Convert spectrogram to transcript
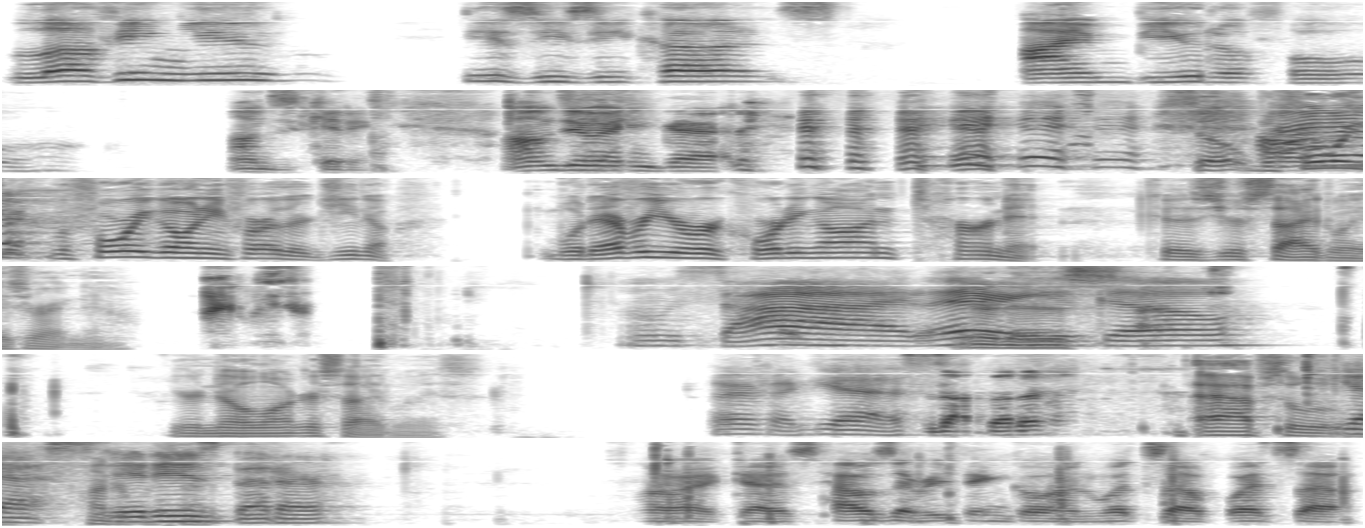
Loving you is easy cause I'm beautiful. I'm just kidding. I'm doing good. so before we before we go any further, Gino, whatever you're recording on, turn it because you're sideways right now. Oh, side. There, there you go. You're no longer sideways. Perfect. Yes. Is that better? Absolutely. Yes, 100%. it is better. All right, guys. How's everything going? What's up? What's up?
